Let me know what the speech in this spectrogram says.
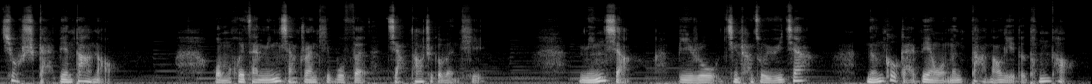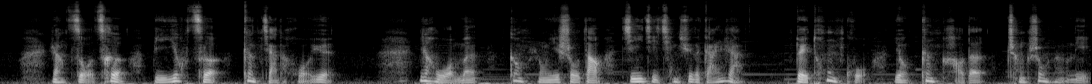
就是改变大脑。我们会在冥想专题部分讲到这个问题。冥想，比如经常做瑜伽。能够改变我们大脑里的通道，让左侧比右侧更加的活跃，让我们更容易受到积极情绪的感染，对痛苦有更好的承受能力。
